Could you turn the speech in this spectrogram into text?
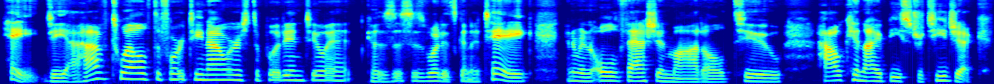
hey, do you have 12 to 14 hours to put into it? Because this is what it's going to take, kind of an old fashioned model to how can I be strategic?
